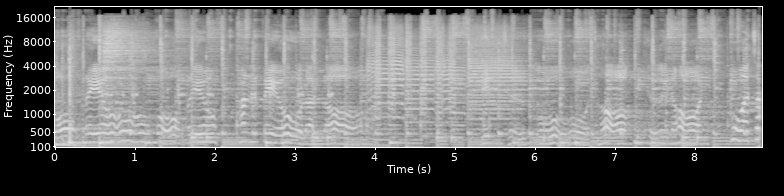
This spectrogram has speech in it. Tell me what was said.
โบกเรียวโบกเรียวพันเปียวละลองคิดถึงโอ้ทองที่เคยนอน หัวใจ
